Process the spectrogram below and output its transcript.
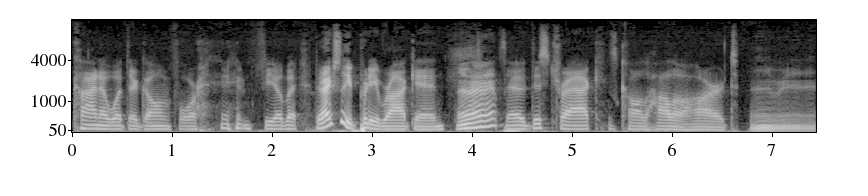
kind of what they're going for and feel, but they're actually pretty rockin'. All right. So this track is called Hollow Heart. All right.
